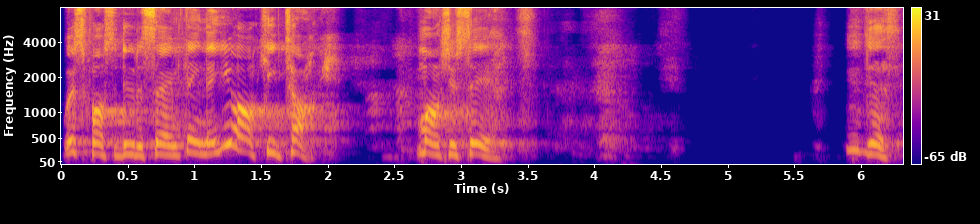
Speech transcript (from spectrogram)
we're supposed to do the same thing. Now, you all keep talking amongst yourselves. You just,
